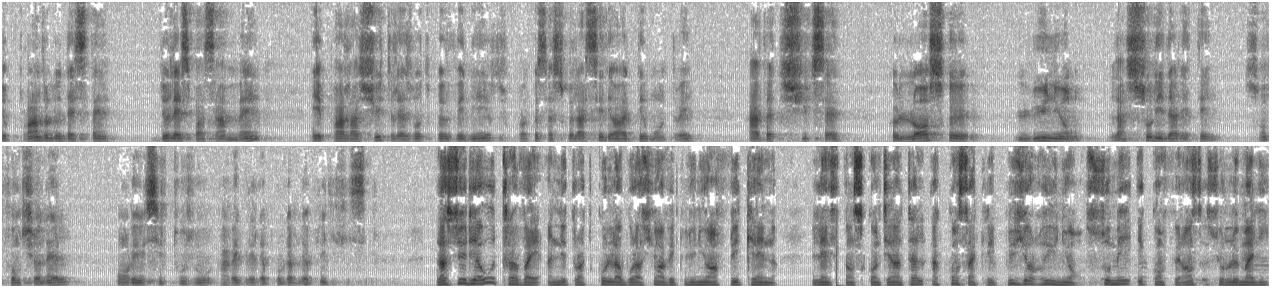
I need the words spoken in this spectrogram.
de prendre le destin de l'espace en main et par la suite, les autres peuvent venir. Je crois que c'est ce que la CDA a démontré avec succès, que lorsque l'union, la solidarité sont fonctionnelles, on réussit toujours à régler les problèmes les plus difficiles. La CEDEAO travaille en étroite collaboration avec l'Union africaine. L'instance continentale a consacré plusieurs réunions, sommets et conférences sur le Mali.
